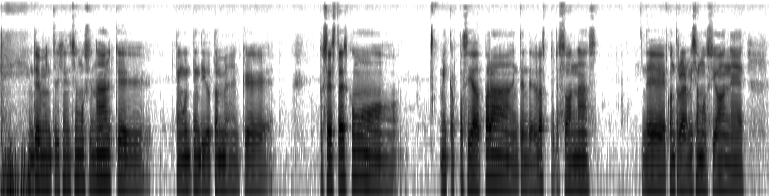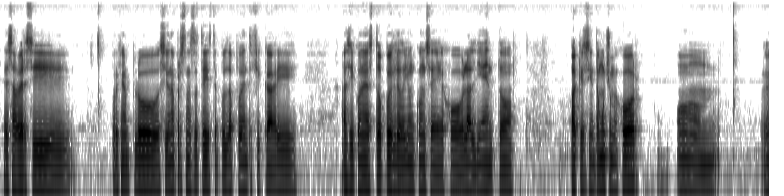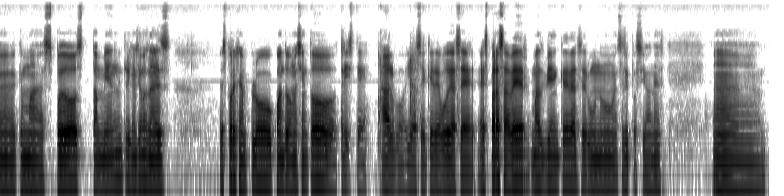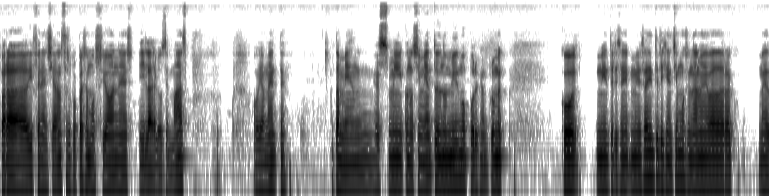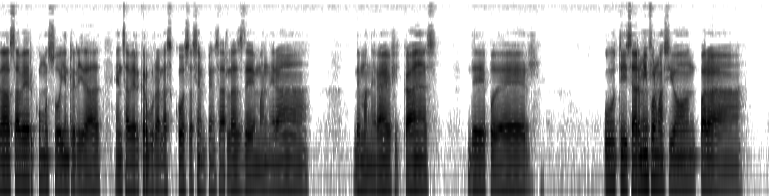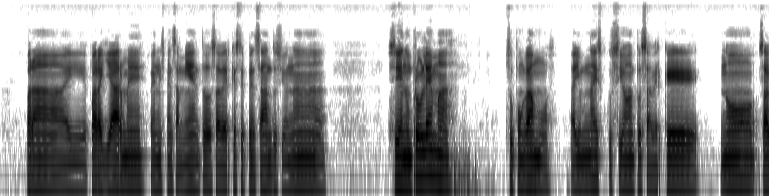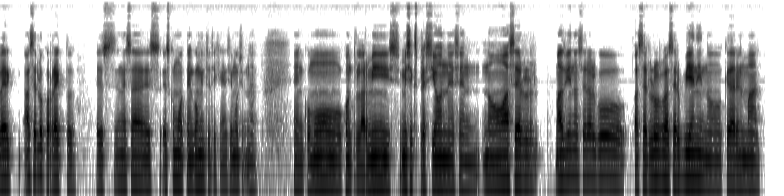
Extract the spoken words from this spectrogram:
de mi inteligencia emocional, que tengo entendido también que pues esta es como mi capacidad para entender a las personas, de controlar mis emociones, de saber si, por ejemplo, si una persona está triste, pues la puedo identificar y así con esto pues le doy un consejo, la aliento para que se sienta mucho mejor. Um, eh, ¿Qué más? Puedo también inteligencia emocional es, es por ejemplo cuando me siento triste algo y yo sé qué debo de hacer. Es para saber más bien qué debe hacer uno en estas situaciones. Ah, para diferenciar nuestras propias emociones y la de los demás, obviamente. También es mi conocimiento de uno mismo, por ejemplo, me, mi esa inteligencia emocional me va a dar me da a saber cómo soy en realidad, en saber carburar las cosas, en pensarlas de manera de manera eficaz, de poder utilizar mi información para para, para guiarme en mis pensamientos, saber qué estoy pensando, si una si en un problema supongamos hay una discusión, pues saber que no saber hacer lo correcto es en esa es, es como tengo mi inteligencia emocional en cómo controlar mis, mis expresiones, en no hacer, más bien hacer algo, hacerlo, hacer bien y no quedar en mal.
